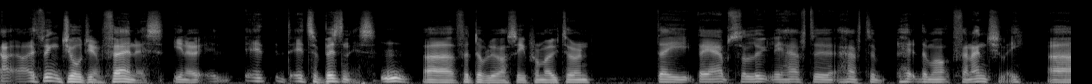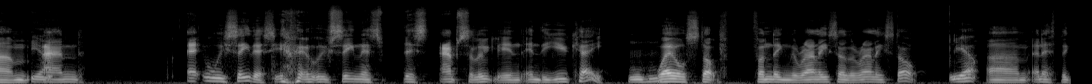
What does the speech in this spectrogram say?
I think George, in fairness, you know, it, it it's a business uh, for WRC promoter, and they they absolutely have to have to hit the mark financially. Um, Yeah. And eh, we see this, you know, we've seen this this absolutely in in the UK. Wales stopped funding the rally, so the rally stopped. yeah, Um, and if the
